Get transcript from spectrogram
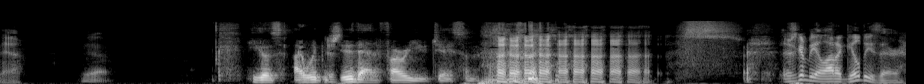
yeah. yeah. He goes, I wouldn't There's- do that if I were you, Jason. There's gonna be a lot of guildies there.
